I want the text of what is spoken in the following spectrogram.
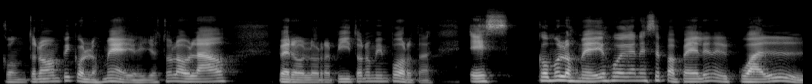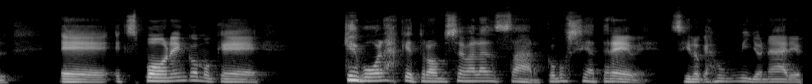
con Trump y con los medios, y yo esto lo he hablado, pero lo repito, no me importa, es cómo los medios juegan ese papel en el cual eh, exponen como que ¿Qué bolas que Trump se va a lanzar? ¿Cómo se atreve? Si lo que es un millonario,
